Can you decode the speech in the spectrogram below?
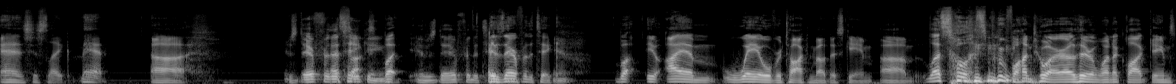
And it's just like, man, uh, it was there for the taking. Sucks, but it was there for the taking. It was there for the taking. Yeah. But you know, I am way over talking about this game. Um, let's so let's move on to our other one o'clock games.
